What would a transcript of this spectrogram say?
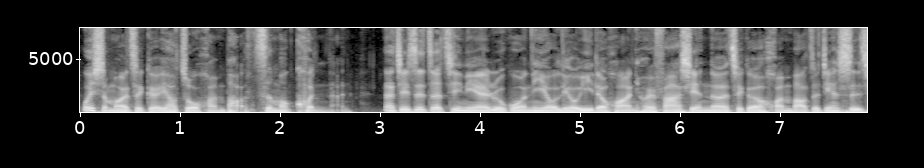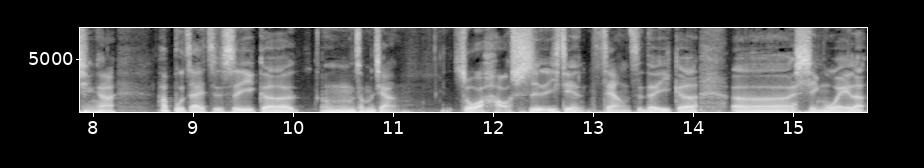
为什么这个要做环保这么困难？那其实这几年，如果你有留意的话，你会发现呢，这个环保这件事情啊。它不再只是一个，嗯，怎么讲，做好事一件这样子的一个呃行为了。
